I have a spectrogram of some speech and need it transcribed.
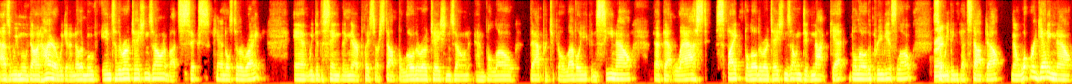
As we moved on higher, we get another move into the rotation zone, about six candles to the right. And we did the same thing there, place our stop below the rotation zone and below that particular level. You can see now that that last spike below the rotation zone did not get below the previous low. Right. So we didn't get stopped out. Now, what we're getting now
